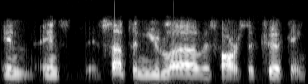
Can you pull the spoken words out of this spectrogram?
in in something you love as far as the cooking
